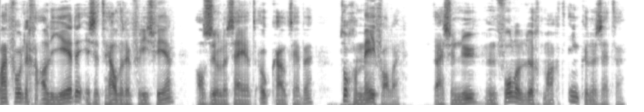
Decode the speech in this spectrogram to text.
Maar voor de geallieerden is het heldere vriesweer, al zullen zij het ook koud hebben, toch een meevaller, daar ze nu hun volle luchtmacht in kunnen zetten.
